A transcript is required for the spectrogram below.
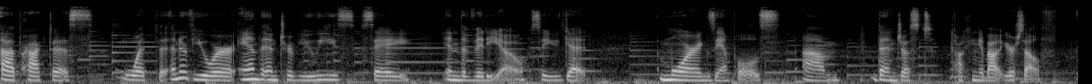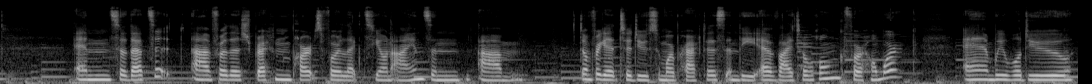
uh, practice what the interviewer and the interviewees say in the video. So you get more examples um, than just talking about yourself. And so that's it uh, for the Sprechen parts for Lektion 1. And um, don't forget to do some more practice in the Erweiterung for homework. And we will do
